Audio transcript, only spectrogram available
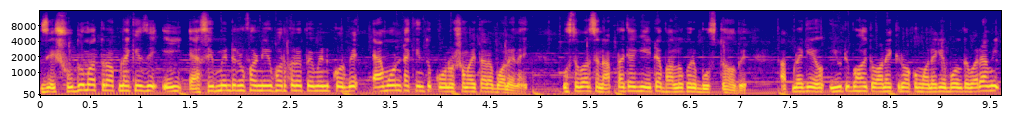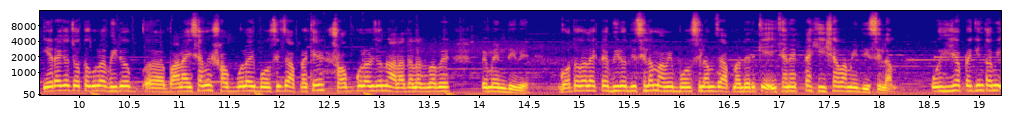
যে শুধুমাত্র আপনাকে যে এই অ্যাসিভমেন্টের উপর নির্ভর করে পেমেন্ট করবে, এমনটা কিন্তু কোনো সময় তারা বলে নাই। বুঝতে পারছেন? আপনাকে আগে এটা ভালো করে বুঝতে হবে। আপনাকে ইউটিউবে হয়তো অনেক রকম অনেকে বলতে পারে। আমি এর আগে যতগুলো ভিডিও বানাইছি, আমি সবগুলাই বলছি যে আপনাকে সবগুলোর জন্য আলাদা আলাদাভাবে পেমেন্ট দিবে। গতকাল একটা ভিডিও দিয়েছিলাম আমি বলছিলাম যে আপনাদেরকে এখানে একটা হিসাব আমি দিয়েছিলাম ওই হিসাবটা কিন্তু আমি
